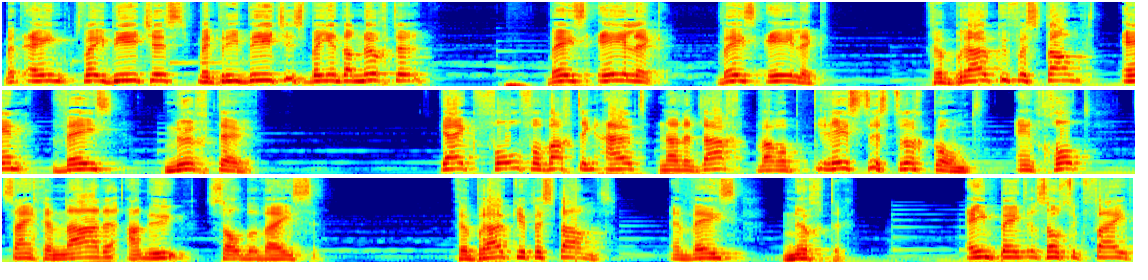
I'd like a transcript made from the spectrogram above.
Met één, twee biertjes, met drie biertjes, ben je dan nuchter? Wees eerlijk. Wees eerlijk. Gebruik uw verstand en wees nuchter. Kijk vol verwachting uit naar de dag waarop Christus terugkomt en God zijn genade aan u zal bewijzen. Gebruik je verstand en wees nuchter. 1 Petrus hoofdstuk 5,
